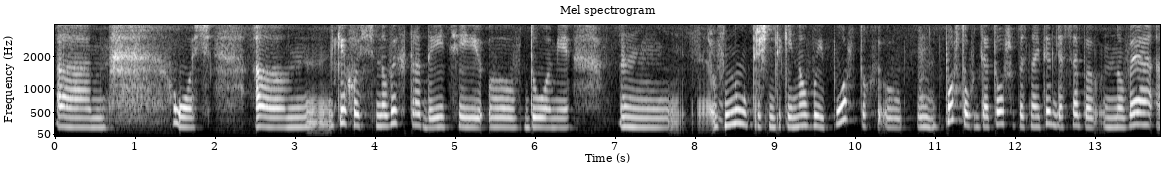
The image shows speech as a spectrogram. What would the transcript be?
Ем, Ось ем, якихось нових традицій в домі. Внутрішній такий новий поштовх, е, поштовх для того, щоб знайти для себе нове, е,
